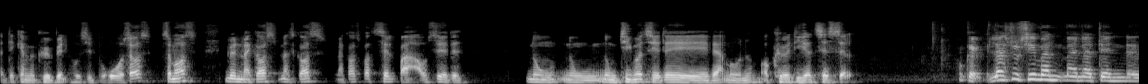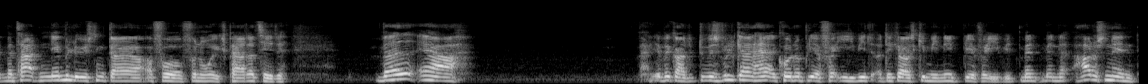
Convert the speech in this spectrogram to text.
at det kan man købe ind hos sit bureau hos os, som os, men man kan, også, man, skal også, man kan også godt selv bare afsætte nogle, nogle, nogle timer til det hver måned, og køre de her test selv. Okay, lad os nu sige, at man, man, er den, man tager den nemme løsning, der er at få, få nogle eksperter til det. Hvad er... Jeg ved godt, du vil selvfølgelig gerne have, at kunder bliver for evigt, og det kan også give mening, at det bliver for evigt. Men, men har du sådan en...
